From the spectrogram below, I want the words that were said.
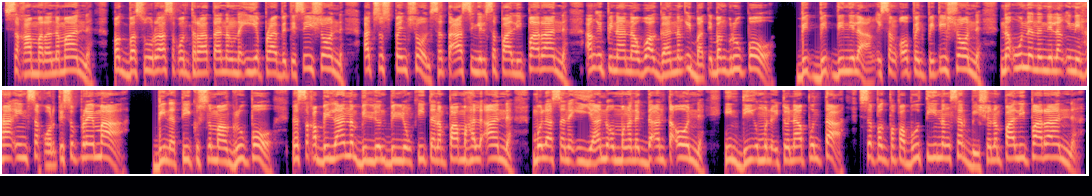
Sa Kamara naman, pagbasura sa kontrata ng NAIA privatization at suspension sa taas singil sa paliparan ang ipinanawagan ng iba't ibang grupo. Bit-bit din nila ang isang open petition na una na nilang inihain sa Korte Suprema. Binatikos ng mga grupo na sa kabila ng bilyon-bilyong kita ng pamahalaan mula sa NAIA noong mga nagdaan taon, hindi umano ito napunta sa pagpapabuti ng serbisyo ng paliparan.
